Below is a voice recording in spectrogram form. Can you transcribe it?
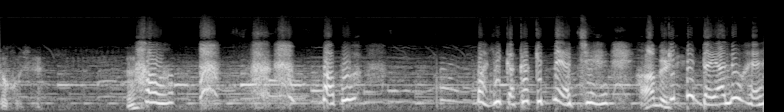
तो खुश है। हाँ। बाबू मालिक काका कितने अच्छे हैं। हाँ बेटी। कितने दयालु हैं।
